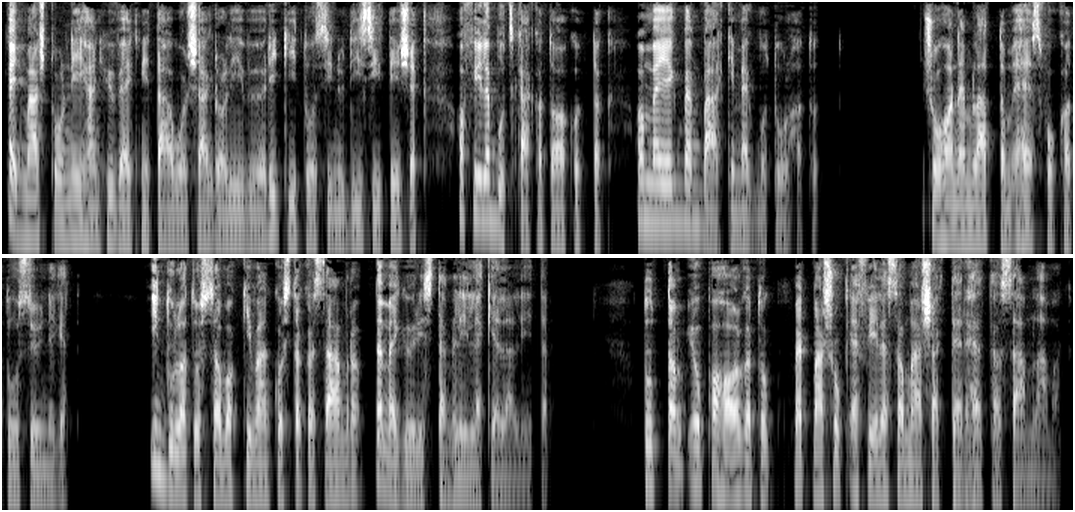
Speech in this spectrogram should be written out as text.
Egymástól néhány hüvelyknyi távolságra lévő rikító színű díszítések a féle buckákat alkottak, amelyekben bárki megbotolhatott. Soha nem láttam ehhez fogható szőnyeget. Indulatos szavak kívánkoztak a számra, de megőriztem lélek jelenlétem. Tudtam, jobb, ha hallgatok, mert már sok eféle szamárság terhelte a számlámat.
